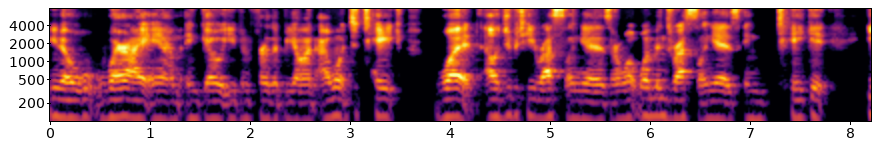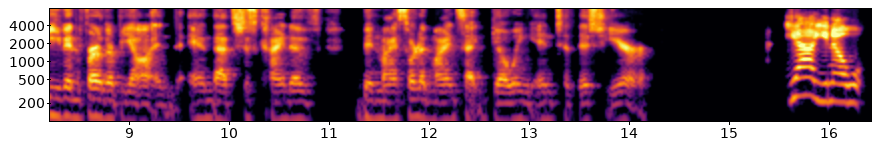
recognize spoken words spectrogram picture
you know, where I am and go even further beyond. I want to take what LGBT wrestling is or what women's wrestling is and take it even further beyond. And that's just kind of been my sort of mindset going into this year yeah, you know,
